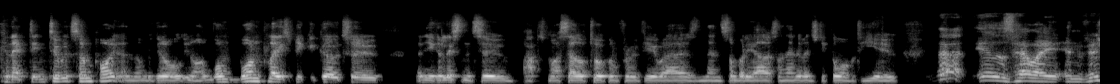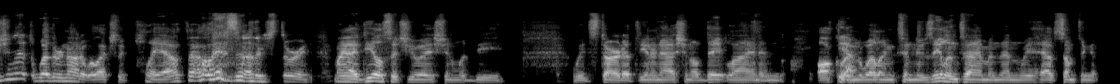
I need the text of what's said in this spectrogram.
connect into at some point and then we could all, you know, one, one place we could go to and you can listen to perhaps myself talking for a few hours and then somebody else and then eventually come over to you. That is how I envision it. Whether or not it will actually play out that way is another story. My ideal situation would be we'd start at the international date line in Auckland, yeah. Wellington, New Zealand time, and then we have something that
